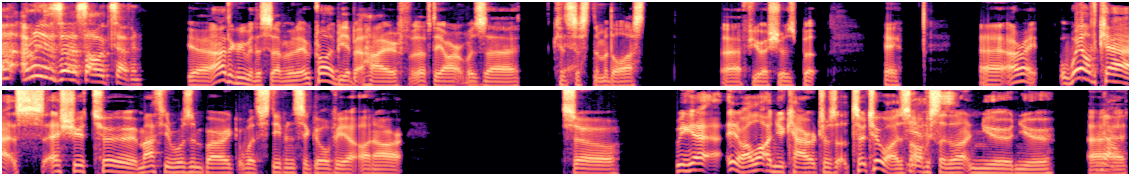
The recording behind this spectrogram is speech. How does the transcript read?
Uh, I'm gonna give this a solid seven. Yeah, I'd agree with the seven. It would probably be a bit higher if, if the art was uh consistent with the last uh, few issues, but hey. Uh, all right. Wildcats issue two. Matthew Rosenberg with Stephen Segovia on art. So we get you know a lot of new characters to to us. Yes. Obviously, they're not new new uh, No.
